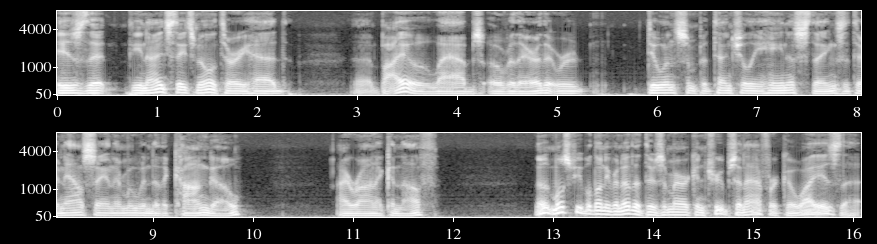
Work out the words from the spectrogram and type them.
is that the United States military had uh, bio labs over there that were doing some potentially heinous things that they're now saying they're moving to the Congo. Ironic enough. Most people don't even know that there's American troops in Africa. Why is that?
